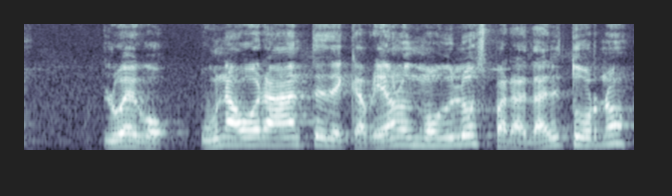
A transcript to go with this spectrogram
Luego, una hora antes de que abrieran los módulos para dar el turno,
